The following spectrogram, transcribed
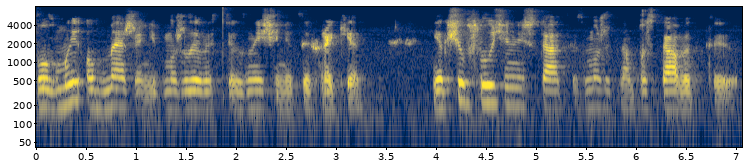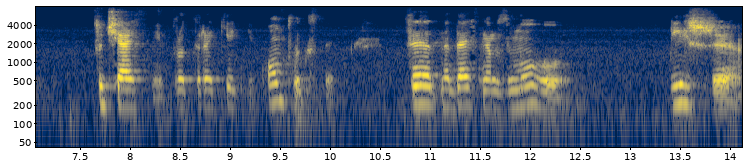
бо ми обмежені в можливостях знищення цих ракет. Якщо в Сполучені Штати зможуть нам поставити сучасні протиракетні комплекси, це надасть нам змогу більше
